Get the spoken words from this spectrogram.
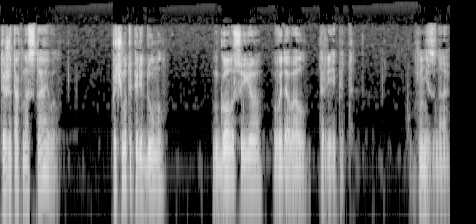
Ты же так настаивал. Почему ты передумал? Голос ее выдавал трепет. Не знаю.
